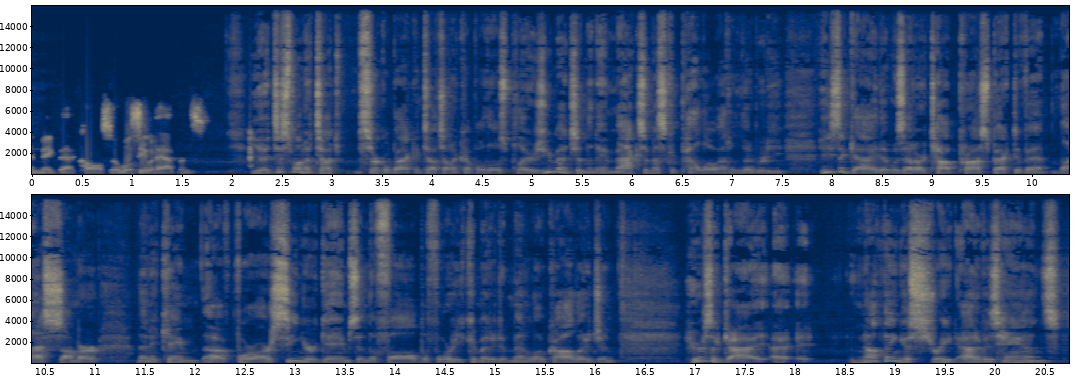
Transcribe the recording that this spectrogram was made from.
and make that call. So we'll see what happens. Yeah, just want to touch, circle back and touch on a couple of those players. You mentioned the name Maximus Capello out of Liberty. He's a guy that was at our top prospect event last summer. Then he came uh, for our senior games in the fall before he committed to Menlo College. And here's a guy, uh, nothing is straight out of his hands.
